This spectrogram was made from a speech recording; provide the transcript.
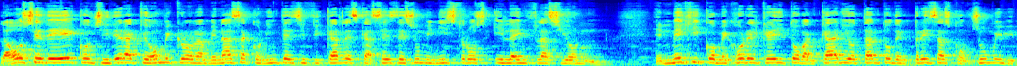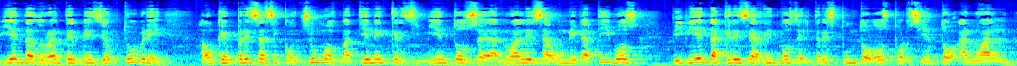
La OCDE considera que Omicron amenaza con intensificar la escasez de suministros y la inflación. En México mejora el crédito bancario tanto de empresas, consumo y vivienda durante el mes de octubre, aunque empresas y consumos mantienen crecimientos eh, anuales aún negativos, vivienda crece a ritmos del 3.2% anual.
